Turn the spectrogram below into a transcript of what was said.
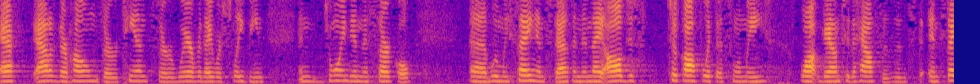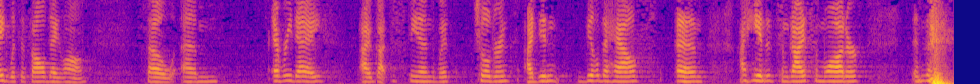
out of their homes or tents or wherever they were sleeping and joined in this circle uh, when we sang and stuff. And then they all just took off with us when we walked down to the houses and, st- and stayed with us all day long. So um, every day I got to spend with children. I didn't build a house. Um, I handed some guys some water and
